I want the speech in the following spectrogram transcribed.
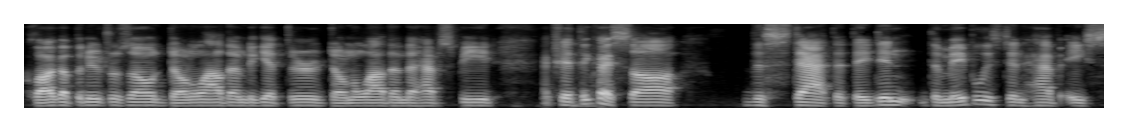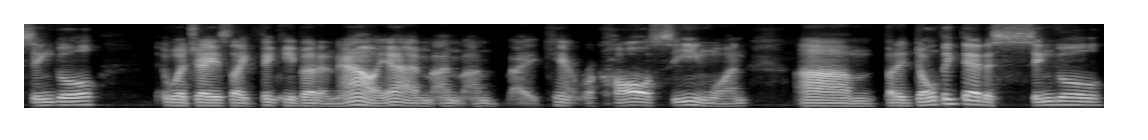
clog up the neutral zone. Don't allow them to get through. Don't allow them to have speed. Actually, I think I saw the stat that they didn't. The Maple Leafs didn't have a single. Which I was like thinking about it now. Yeah, I'm, I'm, I'm I can't recall seeing one. Um, but I don't think they had a single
